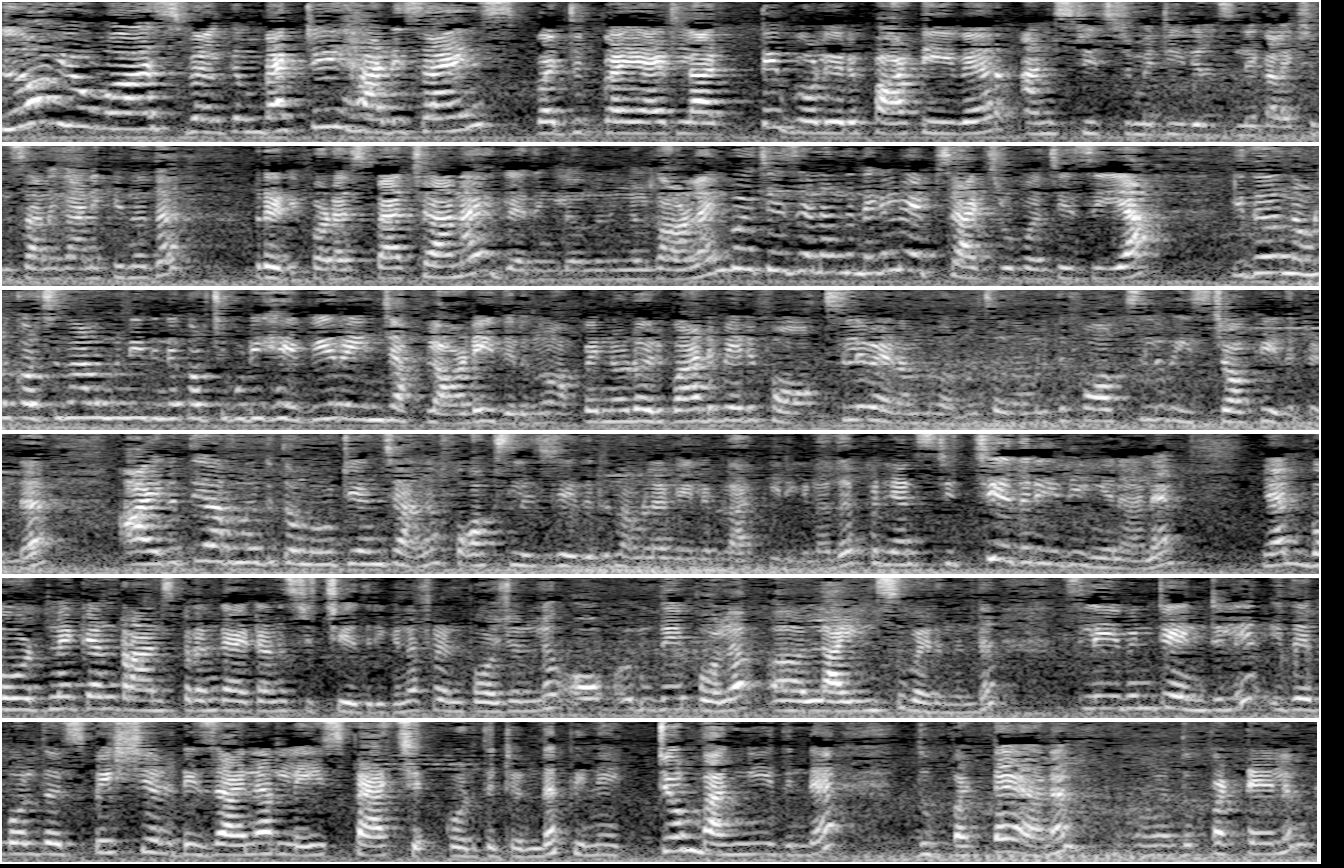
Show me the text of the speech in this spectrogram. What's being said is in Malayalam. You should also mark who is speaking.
Speaker 1: Hello viewers welcome back to ha designs budget buy ആയിട്ടുള്ള അടിപൊളി ഒരു പാർട്ടി വെയർ അൺസ്റ്റിച്ച്ഡ് മെറ്റീരിയൽസിന്റെ കളക്ഷൻസ് ആണ് കാണിക്കുന്നത്. റെഡി ഫോർ ഡെസ്പാച്ച് ആണ്. ഇതിലേതെങ്കിലും ഒന്ന് നിങ്ങൾക്ക് ഓൺലൈൻ പർച്ചേസ് ചെയ്യണമെന്നുണ്ടെങ്കിൽ വെബ്സൈറ്റ് ത്രൂ പർച്ചേസ് ചെയ്യാം. ഇത് നമ്മൾ കുറച്ച് നാൾ മുന്നേ ഇതിന്റെ കുറച്ചുകൂടി ഹെവി റേഞ്ച് അപ്ലോഡ് ചെയ്തിരുന്നു. അപ്പൊ എന്നോട് ഒരുപാട് പേര് ഫോക്സിൽ വേണം എന്ന് പറഞ്ഞു. സോ നമ്മളിത് ഫോക്സിൽ റീസ്റ്റോക്ക് ചെയ്തിട്ടുണ്ട്. ആയിരത്തി അറുന്നൂറ്റി തൊണ്ണൂറ്റി അഞ്ചാണ് ഫോക്സിൽ ചെയ്തിട്ട് നമ്മൾ അവൈലബിൾ ആക്കിയിരിക്കുന്നത്. ഇപ്പൊ ഞാൻ സ്റ്റിച്ച് ചെയ്ത രീതി ഇങ്ങനെയാണ്. ഞാൻ ബോർഡ് നെക്ക് ആൻഡ് ട്രാൻസ്പെറന്റ് ആയിട്ടാണ് സ്റ്റിച്ച് ചെയ്തിരിക്കുന്നത്. ഫ്രണ്ട് പോർഷനിൽ ഇതേപോലെ ലൈൻസ് വരുന്നുണ്ട്. സ്ലീവിന്റെ എൻഡിൽ ഇതേപോലത്തെ ഒരു സ്പെഷ്യൽ ഡിസൈനർ ലേസ് പാച്ച് കൊടുത്തിട്ടുണ്ട്. പിന്നെ ഏറ്റവും ഭംഗി ഇതിന്റെ ദുപ്പട്ടയാണ്. ദുപ്പട്ടയിലും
